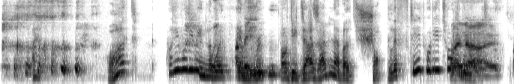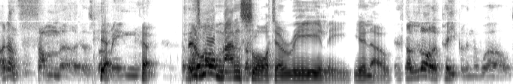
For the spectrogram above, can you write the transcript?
What? What do you What do you mean? The way I mean- everybody does? I've never shoplifted. What are you talking about? I know. I've done some murders, but Yeah, I mean, yeah. It was more manslaughter, really. You know. There's a lot of people in the world.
